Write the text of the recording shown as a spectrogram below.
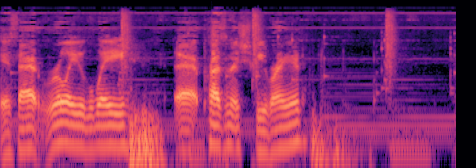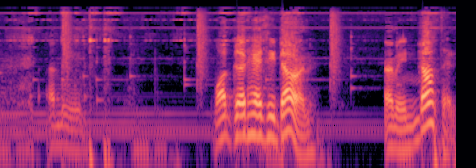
Is that really the way that president should be ran? I mean, what good has he done? I mean, nothing.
